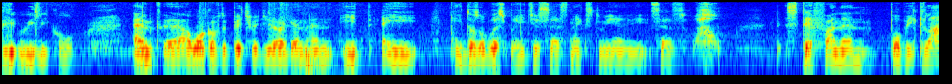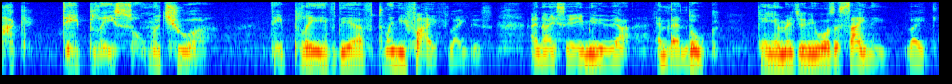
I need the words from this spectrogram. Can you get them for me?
really, cool. And uh, I walk off the pitch with Jurgen, and he he he doesn't whisper. He just says next to me, and he says, "Wow, Stefan and Bobby Clark, they play so mature. They play if they have 25 like this." And I say immediately, "Yeah." And Ben Doak, can you imagine? He was a signing. Like,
